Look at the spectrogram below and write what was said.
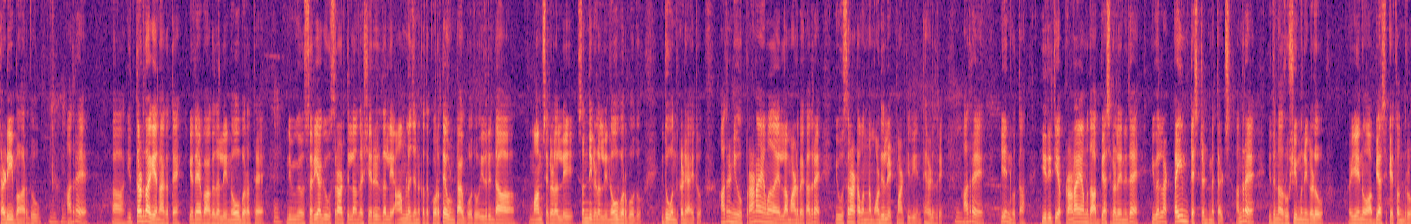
ತಡೀಬಾರದು. ಆದರೆ ಇದು ತಡೆದಾಗ ಏನಾಗುತ್ತೆ? ಎದೆ ಭಾಗದಲ್ಲಿ ನೋವು ಬರುತ್ತೆ. ನಿಮಗೆ ಸರಿಯಾಗಿ ಉಸಿರಾಡ್ತಿಲ್ಲ ಅಂದರೆ ಶರೀರದಲ್ಲಿ ಆಮ್ಲಜನಕದ ಕೊರತೆ ಉಂಟಾಗ್ಬೋದು. ಇದರಿಂದ ಮಾಂಸಗಳಲ್ಲಿ ಸಂಧಿಗಳಲ್ಲಿ ನೋವು ಬರ್ಬೋದು. ಇದು ಒಂದು ಕಡೆ ಆಯಿತು. ಆದರೆ ನೀವು ಪ್ರಾಣಾಯಾಮ ಎಲ್ಲ ಮಾಡಬೇಕಾದ್ರೆ ಈ ಉಸಿರಾಟವನ್ನು ಮಾಡ್ಯುಲೇಟ್ ಮಾಡ್ತೀವಿ ಅಂತ ಹೇಳಿದ್ರಿ. ಆದರೆ ಏನು ಗೊತ್ತಾ? ಈ ರೀತಿಯ ಪ್ರಾಣಾಯಾಮದ ಅಭ್ಯಾಸಗಳೇನಿದೆ ಇವೆಲ್ಲ ಟೈಮ್ ಟೆಸ್ಟೆಡ್ ಮೆಥಡ್ಸ್ ಅಂದರೆ ಇದನ್ನು ಋಷಿ ಮುನಿಗಳು ಏನು ಅಭ್ಯಾಸಕ್ಕೆ ತಂದರು.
